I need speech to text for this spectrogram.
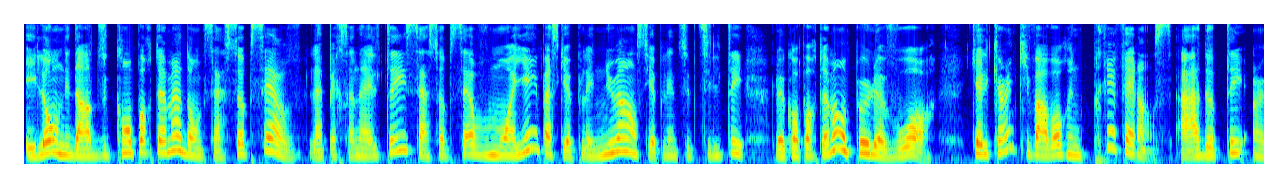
Et là, on est dans du comportement, donc ça s'observe. La personnalité, ça s'observe moyen parce qu'il y a plein de nuances, il y a plein de subtilités. Le comportement, on peut le voir. Quelqu'un qui va avoir une préférence à adopter un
